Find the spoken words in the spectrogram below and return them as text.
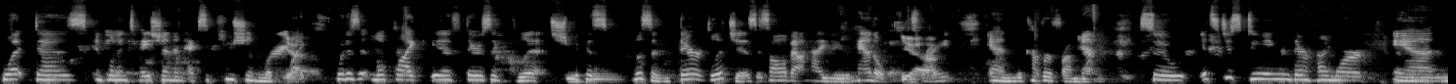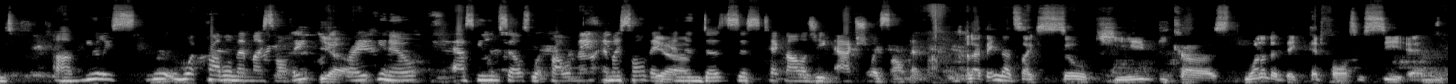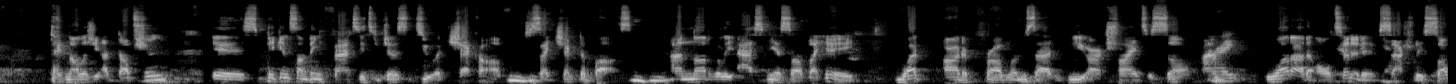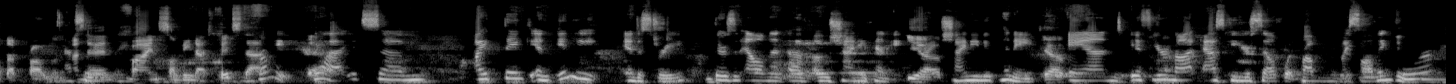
what does implementation and execution look Yeah. like? What does it look like if there's a glitch? Because Mhm. listen, there are glitches. It's all about how you handle those, Yeah. right? And recover from them. So it's just doing their homework and um, really, what problem am I solving? Yeah. Right? You know, asking themselves, what problem am- am I solving? Yeah. And then does this technology actually solve that problem? And I think that's like so key because one of the big pitfalls you see in technology adoption is picking something fancy to just do a check off, Mhm. just like check the box, Mhm. and not really asking yourself like, hey, what are the problems that we are trying to solve? And Right. what are the alternatives to actually solve that problem? And then find something that fits that. Right. Yeah. Yeah. It's um I think in any industry there's an element of oh shiny penny. Yeah. right? Shiny new penny. Yeah. And if you're not asking yourself what problem am I solving for,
